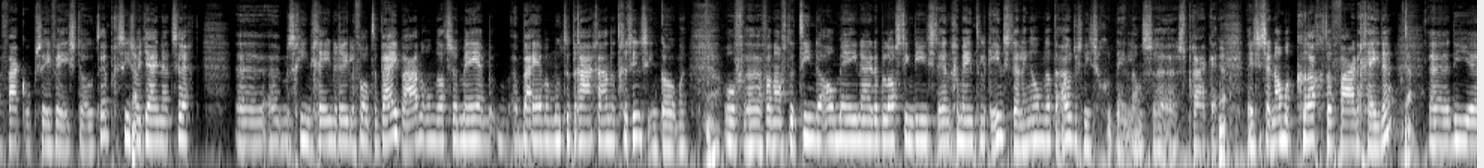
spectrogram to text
vaak op cv stoot. Hè? Precies ja. wat jij net zegt. Uh, misschien geen relevante bijbaan, omdat ze mee hebben, bij hebben moeten dragen aan het gezinsinkomen. Ja. Of uh, vanaf de tiende al mee naar de Belastingdienst en gemeentelijke instellingen, omdat de ouders niet zo goed Nederlands uh, spraken. Ja. Weet je, het zijn allemaal krachten, vaardigheden ja. die,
